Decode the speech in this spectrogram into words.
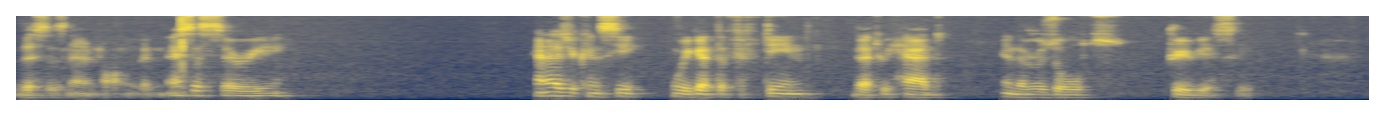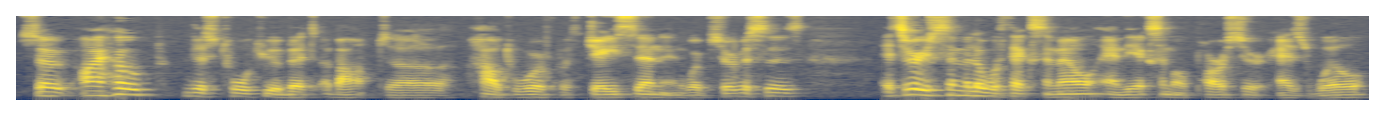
this is no longer necessary. And as you can see, we get the 15 that we had in the results previously. So I hope this taught you a bit about uh, how to work with JSON and web services. It's very similar with XML and the XML parser as well.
